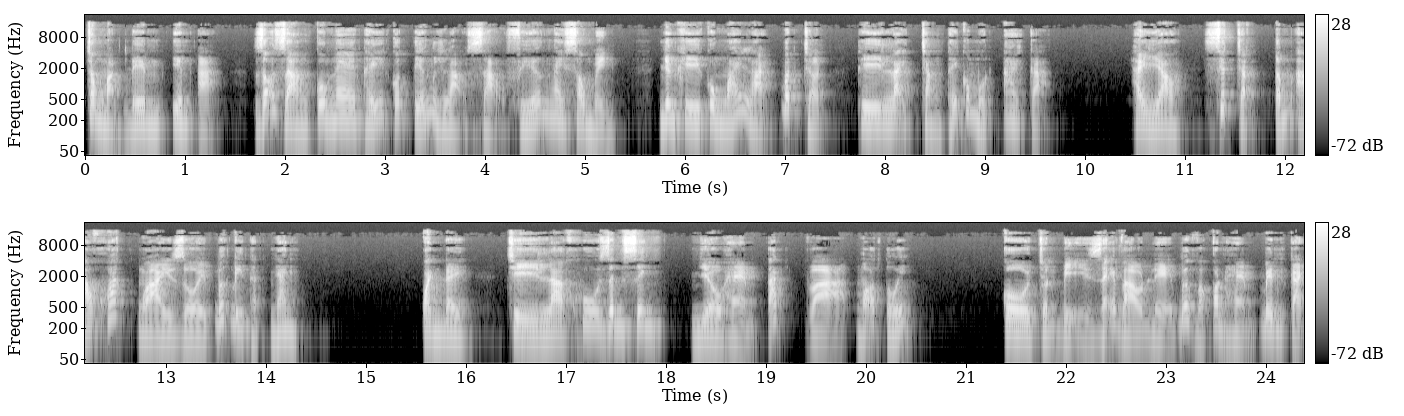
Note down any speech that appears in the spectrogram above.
Trong màn đêm yên ả, rõ ràng cô nghe thấy có tiếng lạo xạo phía ngay sau mình. Nhưng khi cô ngoái lại bất chợt thì lại chẳng thấy có một ai cả. Hayao siết chặt tấm áo khoác ngoài rồi bước đi thật nhanh. Quanh đây chỉ là khu dân sinh, nhiều hẻm tắt và ngõ tối. Cô chuẩn bị rẽ vào để bước vào con hẻm bên cạnh,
